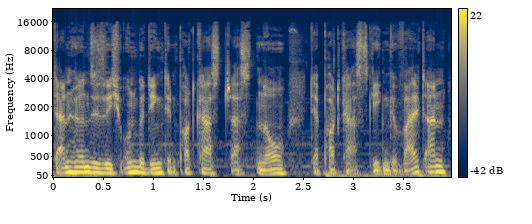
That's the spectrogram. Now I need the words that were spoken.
dann hören Sie sich unbedingt den Podcast Just Know, der Podcast gegen Gewalt an,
